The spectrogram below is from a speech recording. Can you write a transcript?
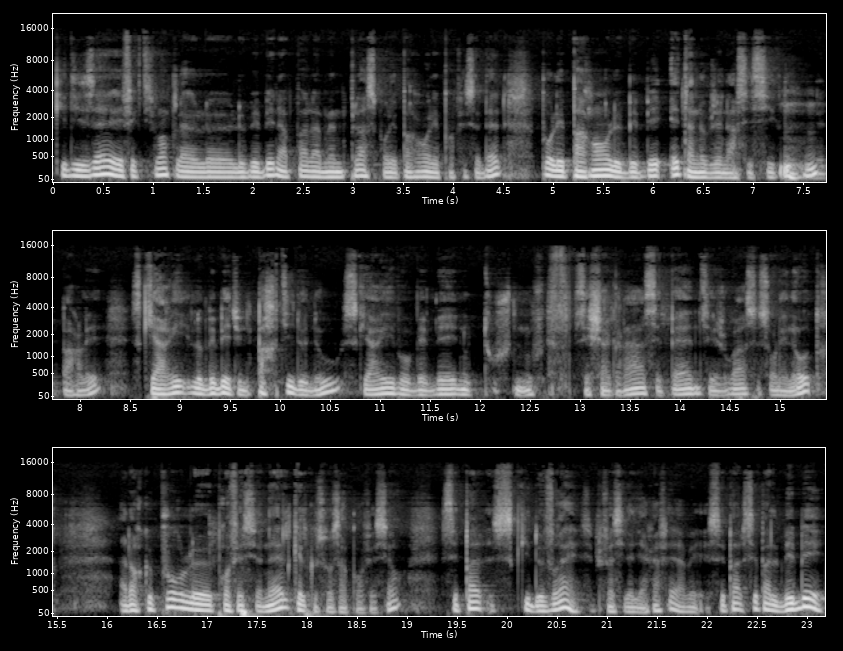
qui disait effectivement que le, bébé n'a pas la même place pour les parents et les professionnels. Pour les parents, le bébé est un objet narcissique dont mm parler. Ce qui arrive, le bébé est une partie de nous. Ce qui arrive au bébé nous touche, nous, ses chagrins, ses peines, ses joies, ce sont les nôtres. Alors que pour le professionnel, quelle que soit sa profession, c'est pas ce qui devrait, c'est plus facile à dire qu'à faire, mais c'est pas, c'est pas le bébé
